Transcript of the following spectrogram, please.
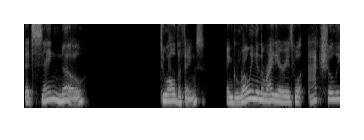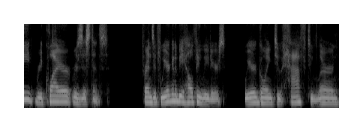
that saying no to all the things and growing in the right areas will actually require resistance. Friends, if we are going to be healthy leaders, we are going to have to learn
